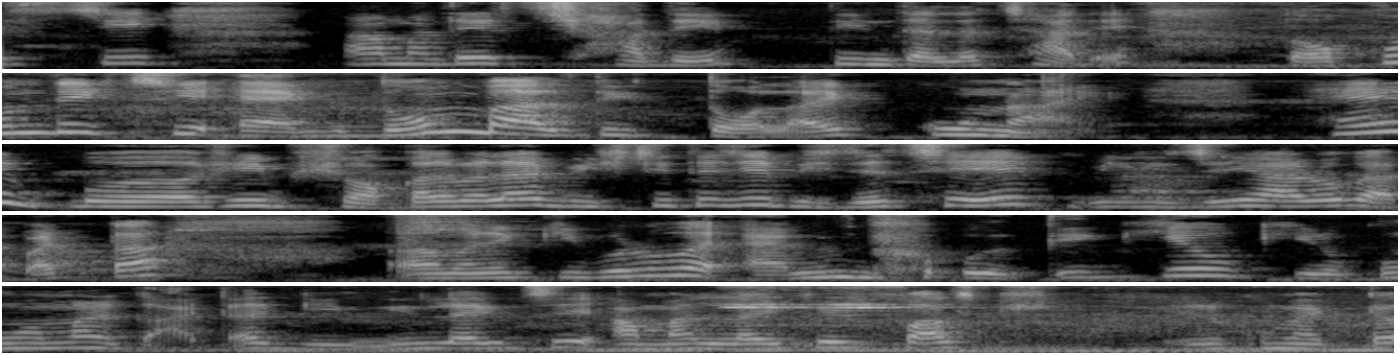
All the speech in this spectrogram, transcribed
এসেছি আমাদের ছাদে, তিনতলার ছাদে, তখন দেখছি একদম বালতির তলায় কোনায়। হ্যাঁ সেই সকালবেলায় বৃষ্টিতে যে ভিজেছে, ভিজে আরও ব্যাপারটা মানে কি বলব, আমি বলতে গিয়েও কীরকম আমার গাটা গিনগিন লাগছে, আমার লাইফের ফার্স্ট এরকম একটা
